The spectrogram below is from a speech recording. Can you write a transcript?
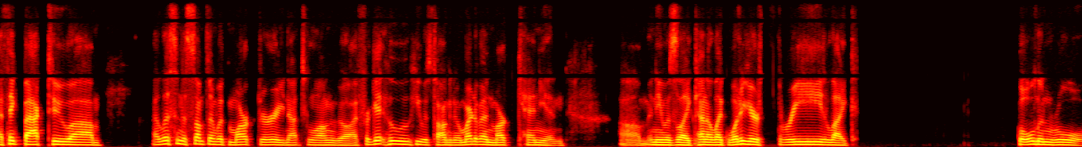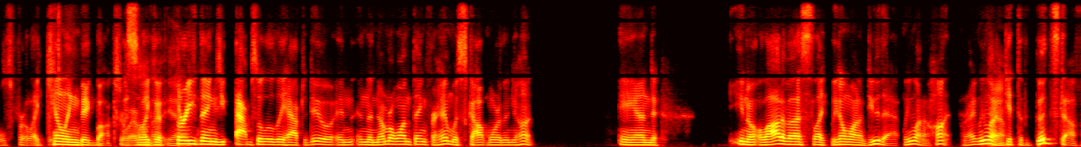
I think back to um, I listened to something with Mark Drury not too long ago. I forget who he was talking to. It might have been Mark Kenyon. Um, and he was like, kind of like, what are your three like golden rules for like killing big bucks or whatever? Like that, the yeah. three things you absolutely have to do. And and the number one thing for him was scout more than you hunt. And you know, a lot of us like we don't want to do that. We want to hunt, right? We want to Yeah. get to the good stuff.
